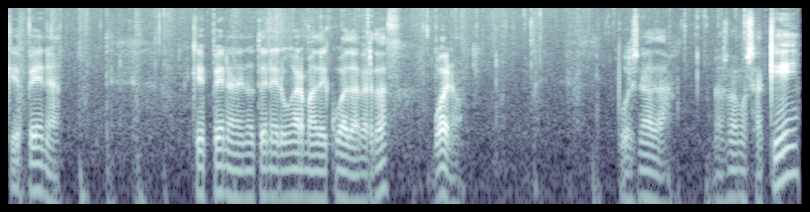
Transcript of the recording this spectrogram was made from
¡Qué pena! Qué pena de no tener un arma adecuada, ¿verdad? Bueno. Pues nada. Nos vamos aquí.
